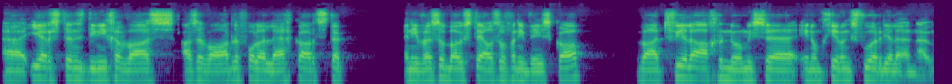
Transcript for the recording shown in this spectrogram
Uh eerstens dien die gewas as 'n waardevolle legkaartstuk in die wisselboustelsel van die Wes-Kaap wat vele agronomiese en omgewingsvoordele inhou.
